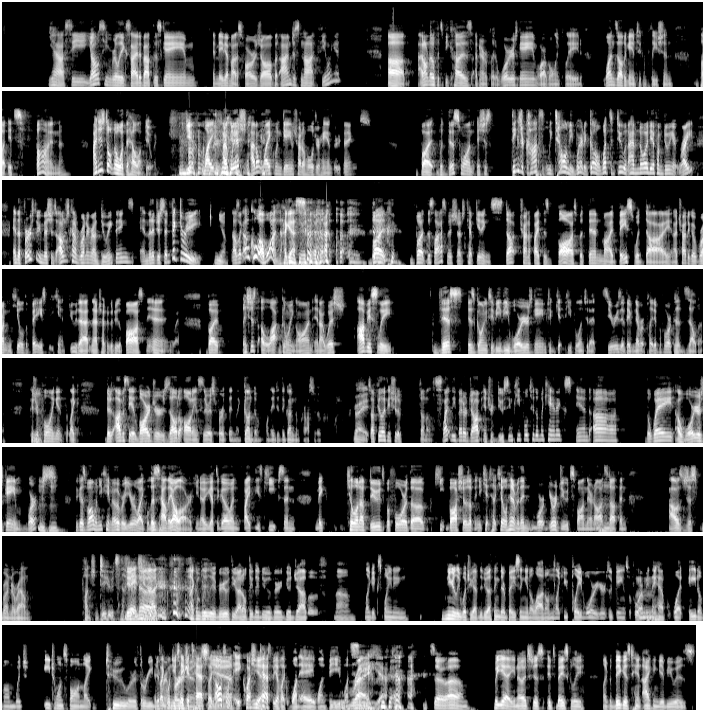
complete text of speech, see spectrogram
yeah. See, y'all seem really excited about this game, and maybe I'm not as far as y'all, but I'm just not feeling it. Um, I don't know if it's because I've never played a Warriors game or I've only played one Zelda game to completion, but it's fun. I just don't know what the hell I'm doing. Yeah. Like, I wish I don't like when games try to hold your hand through things, but with this one, it's just things are constantly telling me where to go and what to do, and I have no idea if I'm doing it right. And the first three missions, I was just kind of running around doing things, and then it just said victory, Yeah. and I was like, oh cool, I won, I guess. but but this last mission, I just kept getting stuck trying to fight this boss, but then my base would die, and I tried to go run and heal the base, but you can't do that, and I tried to go do the boss. Eh, anyway, but it's just a lot going on, and I wish, obviously, this is going to be the Warriors game to get people into that series if they've never played it before, because it's Zelda, because Yeah. you're pulling it for, like. There's obviously a larger Zelda audience there is for than like Gundam when they did the Gundam crossover. Or whatever. Right. So I feel like they should have done a slightly better job introducing people to the mechanics and uh the way a Warriors game works. Mhm. Because Vaughn, when you came over, you were like, "Well, this is how they all are." You know, you have to go and fight these keeps and make kill enough dudes before the keep boss shows up, and you ki- kill him, and then your dudes spawn there and all that Mhm. stuff. And I was just running around punching dudes in the Yeah, face. no, you know? I completely agree with you. I don't think they do a very good job of um, like explaining nearly what you have to do. I think they're basing it a lot on like you played Warriors of games before. I mean, they have what eight of them, which each one spawn like two or three It's different. like when you take a test, like, oh, it's only an eight question Yeah. test, but you have like one A, one B, one Right. C. Yeah. So, um, but yeah, you know, it's just it's basically like the biggest hint I can give you is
